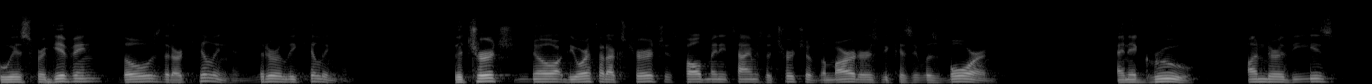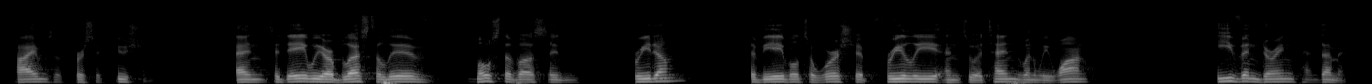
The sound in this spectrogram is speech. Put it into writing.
who is forgiving those that are killing him, literally killing him. The church, you know, the Orthodox Church is called many times the Church of the Martyrs because it was born and it grew under these times of persecution. And today we are blessed to live most of us in freedom to be able to worship freely and to attend when we want, even during pandemics.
